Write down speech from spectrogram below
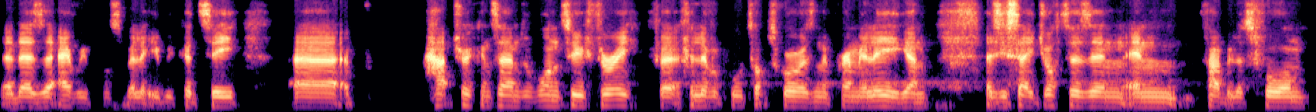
there's every possibility we could see uh, a hat trick in terms of one, two, three for, for Liverpool top scorers in the Premier League. And as you say, Jota's in in fabulous form.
